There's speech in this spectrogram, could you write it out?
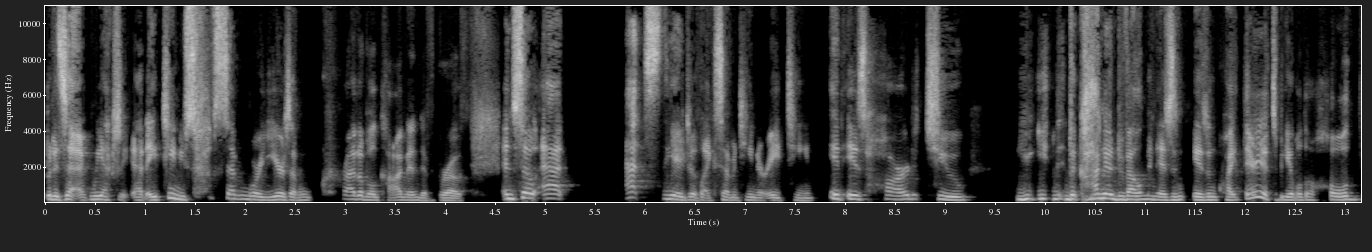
but it's that we actually at 18 you still have seven more years of incredible cognitive growth. And so at at the age of like 17 or 18 it is hard to you, you, the cognitive development isn't isn't quite there yet to be able to hold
